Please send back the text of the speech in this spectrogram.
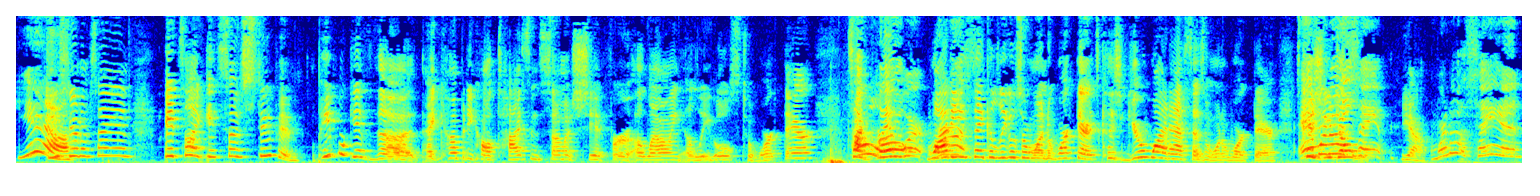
Yeah. You see what I'm saying? It's like it's so stupid. People give the a company called Tyson so much shit for allowing illegals to work there. It's like, Oh, girl, we're- why we're do you think illegals are wanting to work there? It's because your white ass doesn't want to work there. It's And because we're you don't. saying yeah, we're not saying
